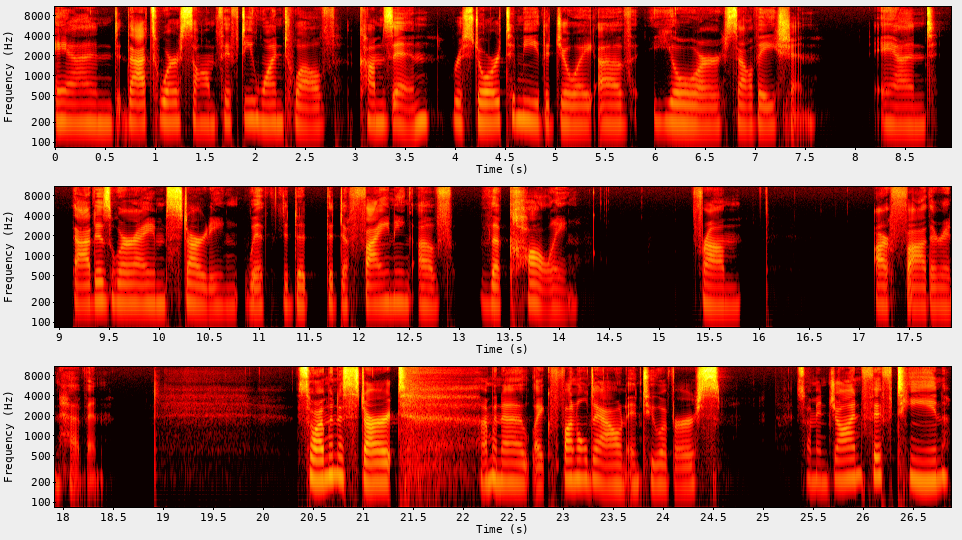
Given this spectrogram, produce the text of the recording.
And that's where Psalm 51:12 comes in, restore to me the joy of your salvation. And that is where I'm starting with the de- the defining of the calling from our Father in heaven. So I'm going to start, I'm going to like funnel down into a verse. So I'm in John 15,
